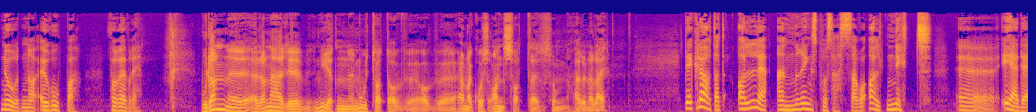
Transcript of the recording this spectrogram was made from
Norden og Europa for øvrig. Hvordan er denne her nyheten mottatt av, av NRKs ansatte som er under deg? Det er klart at alle endringsprosesser og alt nytt eh, er det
